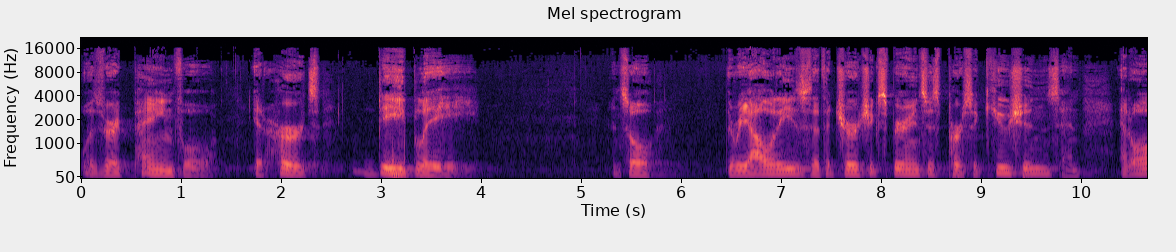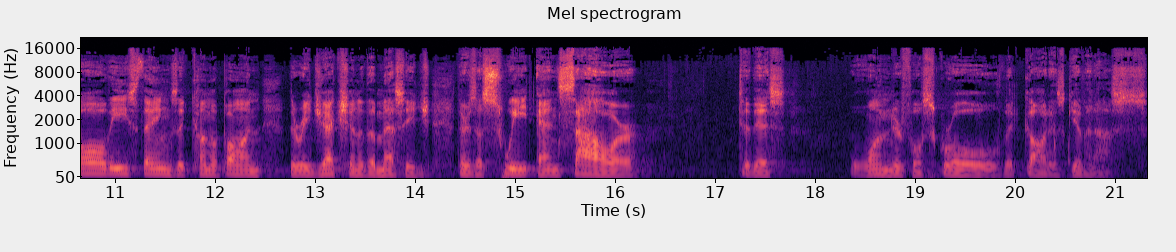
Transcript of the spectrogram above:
was very painful. It hurts deeply. And so the realities that the church experiences persecutions and and all these things that come upon the rejection of the message. There's a sweet and sour to this wonderful scroll that God has given us.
